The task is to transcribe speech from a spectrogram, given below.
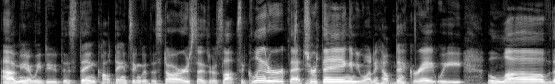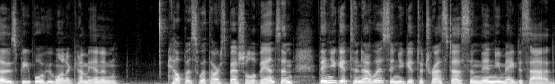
um, you know, we do this thing called Dancing with the Stars. So there's lots of glitter if that's yep. your thing, and you want to help decorate. We love those those people who want to come in and help us with our special events and then you get to know us and you get to trust us and then you may decide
